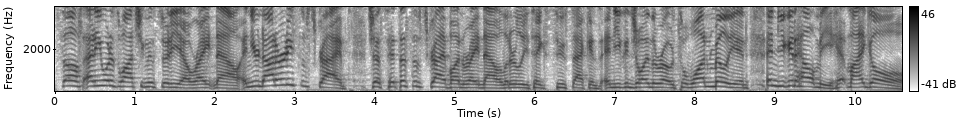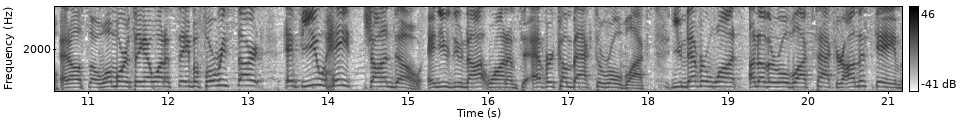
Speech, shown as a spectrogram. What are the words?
So if anyone is watching this video right now and you're not already subscribed, just hit the subscribe button right now. It literally takes two seconds and you can join the road to 1 million and you can help me hit my goal. And also one more thing I want to say before we start, if you hate John Doe and you do not want him to ever come back to Roblox, you never want another Roblox hacker on this game,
